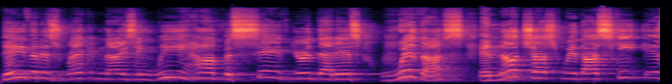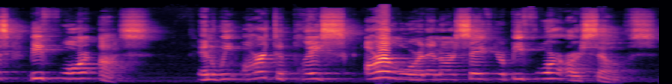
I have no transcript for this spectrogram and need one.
David is recognizing we have a Savior that is with us, and not just with us, He is before us. And we are to place our Lord and our Savior before ourselves.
